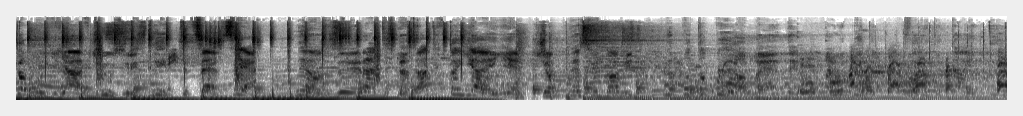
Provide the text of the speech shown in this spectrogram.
Тому я вчусь різнити я є, щоб несвідомість не потопила мене. А любити, творити та йти.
